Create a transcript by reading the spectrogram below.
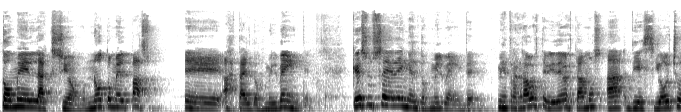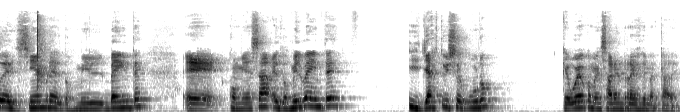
tomé la acción, no tomé el paso eh, hasta el 2020. ¿Qué sucede en el 2020? Mientras grabo este video estamos a 18 de diciembre del 2020. Eh, comienza el 2020 y ya estoy seguro que voy a comenzar en redes de mercadeo.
